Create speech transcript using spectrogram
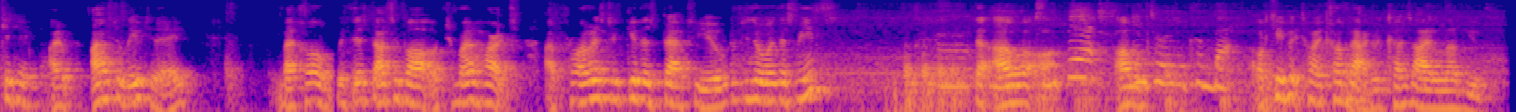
Okay. I, I have to leave today. Back home. With this basketball to my heart, I promise to give this back to you. Do you know what this means? That I will. Keep it I'll, until you come back. I'll keep it till I come back because I love you.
